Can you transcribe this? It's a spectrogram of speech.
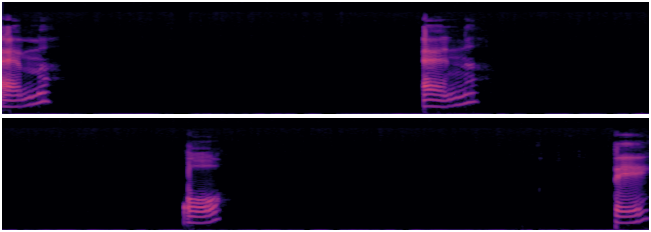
M O P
